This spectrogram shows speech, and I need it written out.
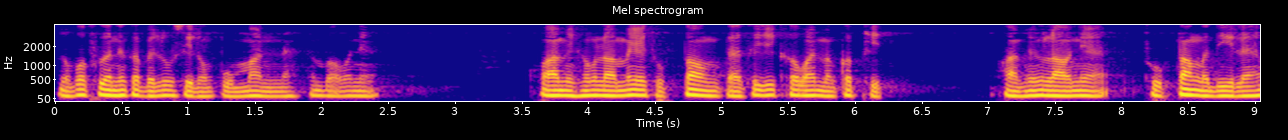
หลวงพ่อเฟื่องท่านก็เป็นลูกศิษย์หลวงปู่มั่นนะท่านบอกว่าเนี่ยความเห็นของเราไม่ใช่ถูกต้อง แต่ที่ยึดเข้าไว้มันก็ผิด ความเห็นของเราเนี่ยถูกต้องก็ดีแล้ว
